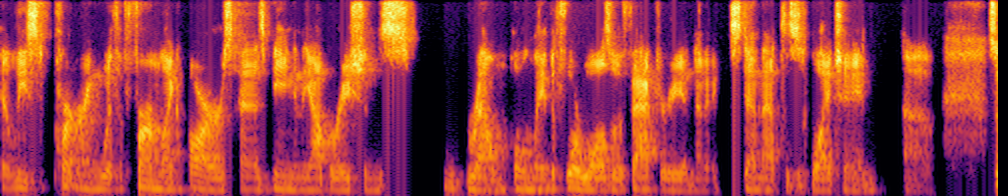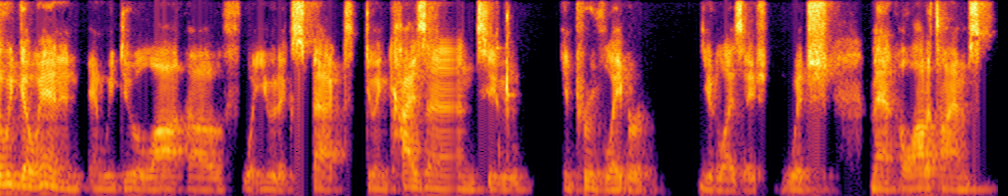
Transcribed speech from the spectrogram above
at least partnering with a firm like ours as being in the operations realm only, the four walls of a factory, and then extend that to supply chain. Uh, so we'd go in and, and we do a lot of what you would expect, doing Kaizen to improve labor utilization, which meant a lot of times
